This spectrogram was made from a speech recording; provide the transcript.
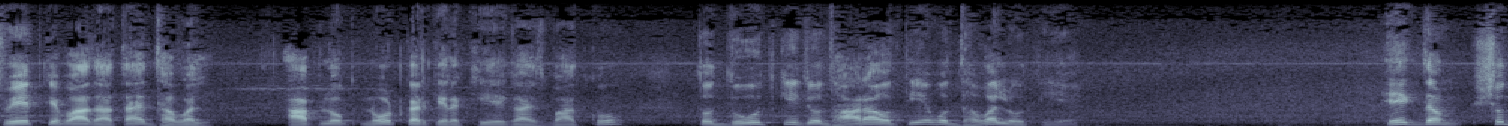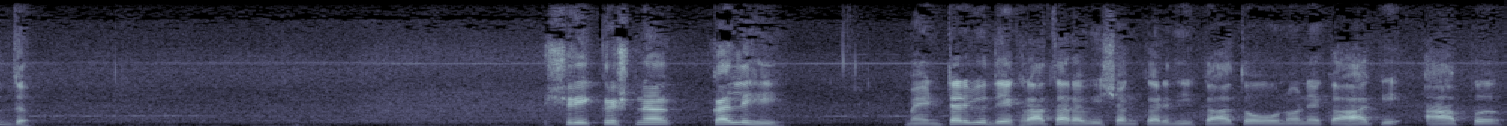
श्वेत के बाद आता है धवल। आप लोग नोट करके रखिएगा इस बात को। तो दूध की जो धारा होती है, वो धवल होती है। एकदम शुद्ध। श्री कृष्ण कल ही, मैं इंटरव्यू देख रहा था रविशंकर जी का तो उन्होंने कहा कि आप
